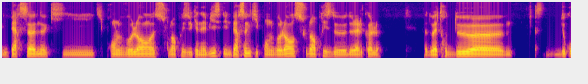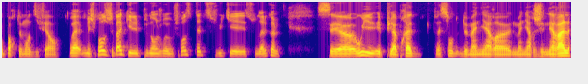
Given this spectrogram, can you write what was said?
une personne qui, qui, prend le volant sous l'emprise du cannabis et une personne qui prend le volant sous l'emprise de, de l'alcool. Ça doit être deux, de comportements différents. Ouais, mais je pense, je sais pas qui est le plus dangereux. Je pense peut-être celui qui est sous alcool. C'est euh, oui, et puis après, de toute façon, de manière, euh, de manière générale,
